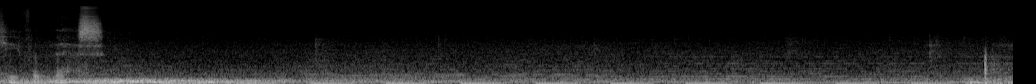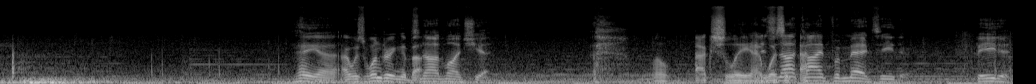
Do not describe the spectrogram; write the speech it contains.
Key for this. Hey, uh, I was wondering about. It's not lunch yet. Well, actually, I And it's wasn't. it's not time for meds either. Beat it.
